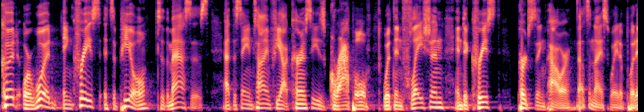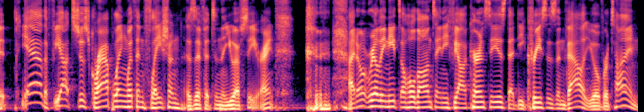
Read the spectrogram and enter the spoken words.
could or would increase its appeal to the masses. At the same time, fiat currencies grapple with inflation and decreased purchasing power. That's a nice way to put it. Yeah, the fiat's just grappling with inflation as if it's in the UFC, right? I don't really need to hold on to any fiat currencies that decreases in value over time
